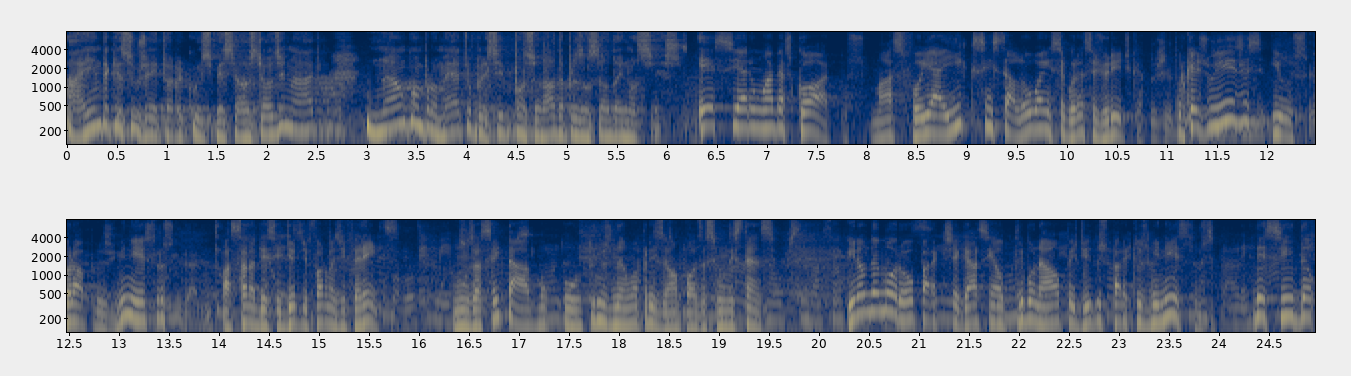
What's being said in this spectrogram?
ainda que sujeito a recurso especial extraordinário, não compromete o princípio constitucional da presunção da inocência. Esse era um habeas corpus, mas foi aí que se instalou a insegurança jurídica, porque juízes e os próprios ministros passaram a decidir de formas diferentes. Uns aceitavam, outros não a prisão após a segunda instância. E não demorou para que chegassem ao tribunal pedidos para que os ministros decidam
